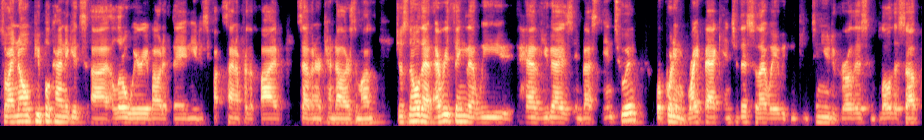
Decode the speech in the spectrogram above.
So I know people kind of get uh, a little weary about if they need to sign up for the five, seven, or ten dollars a month. Just know that everything that we have you guys invest into it, we're putting right back into this, so that way we can continue to grow this and blow this up.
